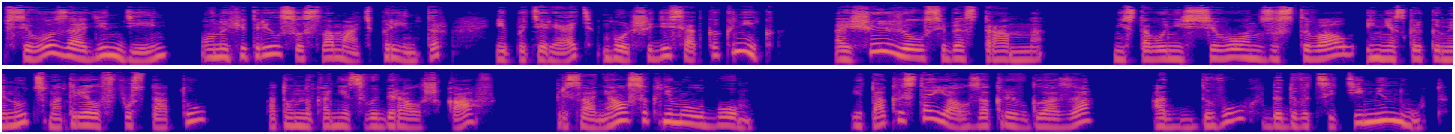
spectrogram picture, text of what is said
Всего за один день он ухитрился сломать принтер и потерять больше десятка книг, а еще и вел себя странно. Ни с того ни с сего он застывал и несколько минут смотрел в пустоту, потом, наконец, выбирал шкаф, прислонялся к нему лбом и так и стоял, закрыв глаза, от двух до двадцати минут.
